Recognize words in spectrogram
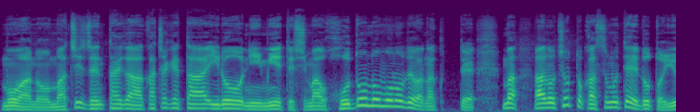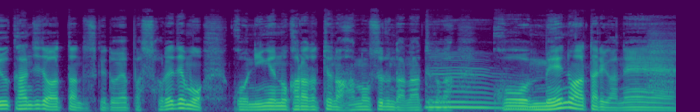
もうあの、街全体が赤茶けた色に見えてしまうほどのものではなくて、まあ、あの、ちょっと霞む程度という感じではあったんですけど、やっぱそれでも、こう、人間の体っていうのは反応するんだなっていうのが、こう、目のあたりがね、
